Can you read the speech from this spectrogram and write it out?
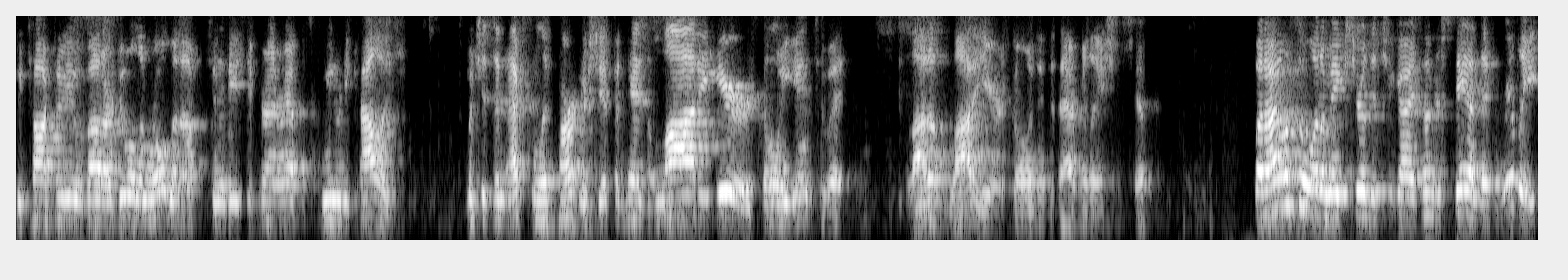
We talked to you about our dual enrollment opportunities at Grand Rapids Community College, which is an excellent partnership and has a lot of years going into it. A lot of, lot of years going into that relationship. But I also want to make sure that you guys understand that really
